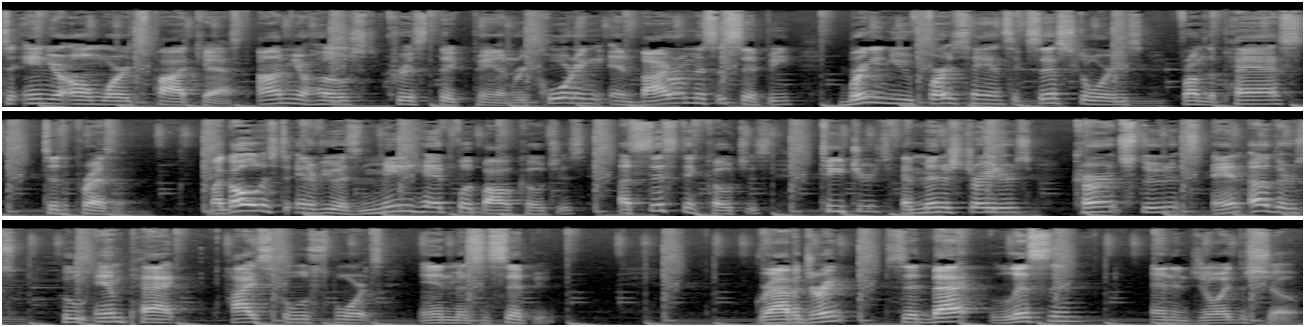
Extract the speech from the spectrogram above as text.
to In Your Own Words podcast. I'm your host, Chris Thigpen, recording in Byram, Mississippi, bringing you firsthand success stories from the past to the present. My goal is to interview as many head football coaches, assistant coaches, teachers, administrators, current students, and others who impact high school sports in Mississippi. Grab a drink, sit back, listen, and enjoy the show.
